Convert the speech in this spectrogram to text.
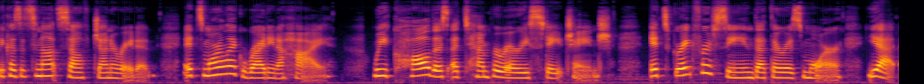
because it's not self generated. It's more like riding a high. We call this a temporary state change. It's great for seeing that there is more, yet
